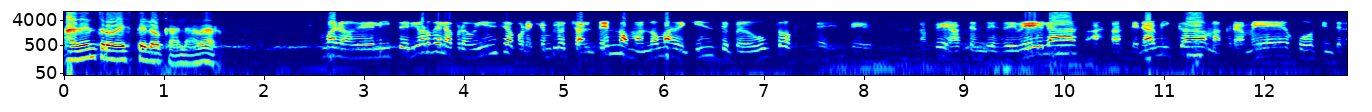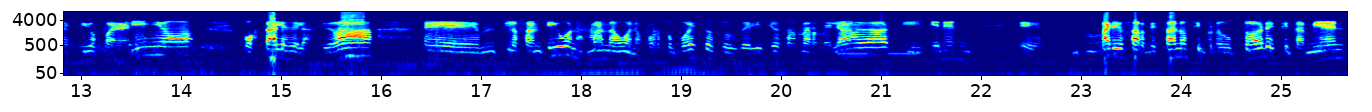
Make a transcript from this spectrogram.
adentro de este local. A ver. Bueno, del interior de la provincia, por ejemplo, Chaltén nos mandó más de 15 productos, este, no sé, hacen desde velas hasta cerámica, macramé, juegos interactivos para niños, postales de la ciudad. Eh, los antiguos nos mandan, bueno, por supuesto, sus deliciosas mermeladas y tienen eh, varios artesanos y productores que también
